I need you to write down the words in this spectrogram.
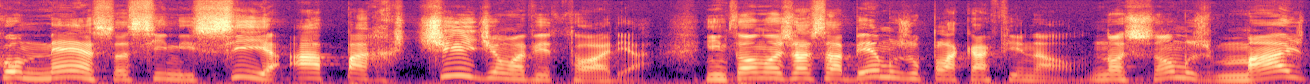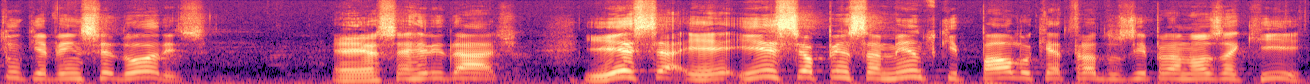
começa, se inicia a partir de uma vitória. Então nós já sabemos o placar final. Nós somos mais do que vencedores. Essa é a realidade. E esse é, esse é o pensamento que Paulo quer traduzir para nós aqui.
